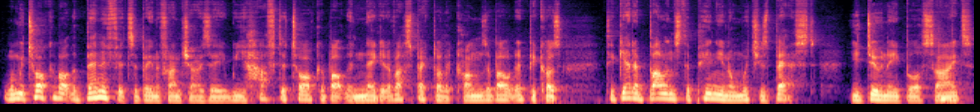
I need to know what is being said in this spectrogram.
when we talk about the benefits of being a franchisee, we have to talk about the negative aspect or the cons about it because to get a balanced opinion on which is best, you do need both sides.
